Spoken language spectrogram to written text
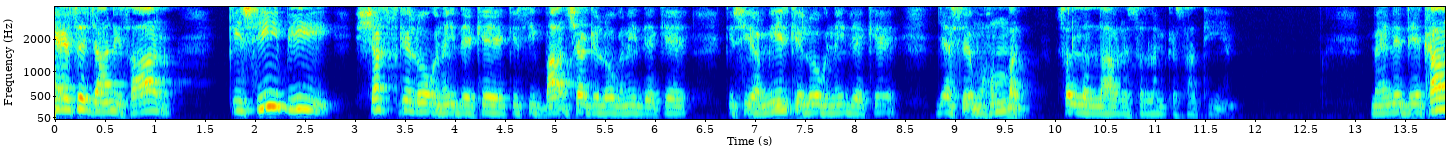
ऐसे जानिसार किसी भी शख्स के लोग नहीं देखे, किसी बादशाह के लोग नहीं देखे, किसी अमीर के लोग नहीं देखे, जैसे मोहम्मद सल्लल्लाहु अलैहि वसल्लम के साथी हैं। मैंने देखा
